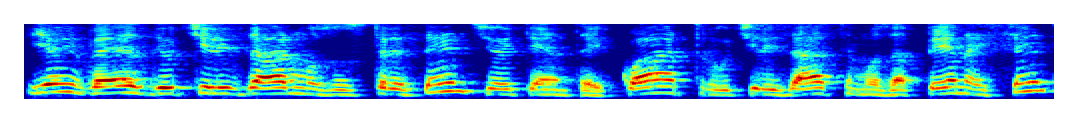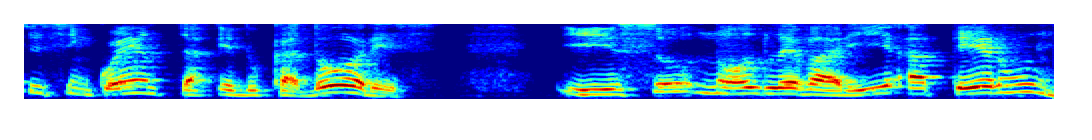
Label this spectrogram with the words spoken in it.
e ao invés de utilizarmos os 384, utilizássemos apenas 150 educadores, isso nos levaria a ter um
